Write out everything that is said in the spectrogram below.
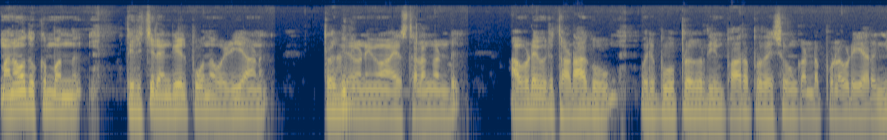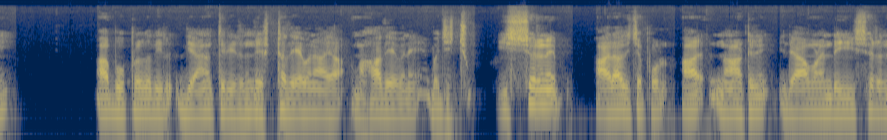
മനോദുഃഖം വന്ന് തിരിച്ച് ലങ്കയിൽ പോകുന്ന വഴിയാണ് പ്രകൃതിരമണീയമായ സ്ഥലം കണ്ട് അവിടെ ഒരു തടാകവും ഒരു ഭൂപ്രകൃതിയും പാറപ്രദേശവും കണ്ടപ്പോൾ അവിടെ ഇറങ്ങി ആ ഭൂപ്രകൃതിയിൽ ധ്യാനത്തിലിരുന്ന ഇഷ്ടദേവനായ മഹാദേവനെ ഭജിച്ചു. ഈശ്വരനെ ആരാധിച്ചപ്പോൾ ആ നാട്ടിന് രാവണന്റെ ഈശ്വരൻ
